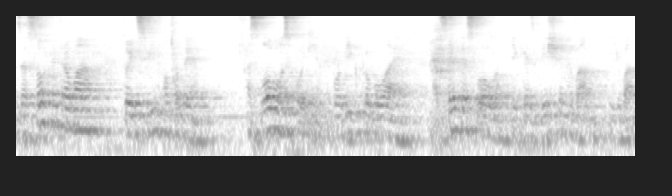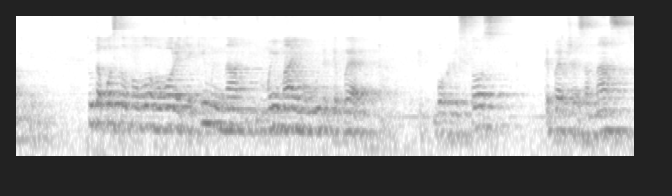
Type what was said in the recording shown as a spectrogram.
засохне трава, той цвіт опаде, а слово Господнє повік пробуває. А це те слово, яке звіщене вам Євангелію. Тут апостол Павло говорить, якими нам ми маємо бути тепер. Бо Христос тепер вже за нас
